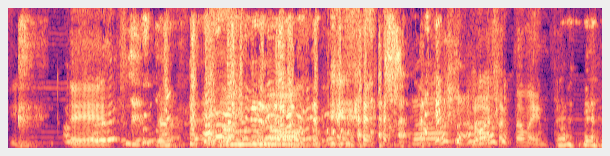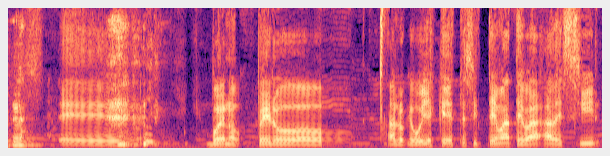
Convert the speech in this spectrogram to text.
eh, no, no exactamente. Eh, bueno, pero a lo que voy es que este sistema te va a decir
